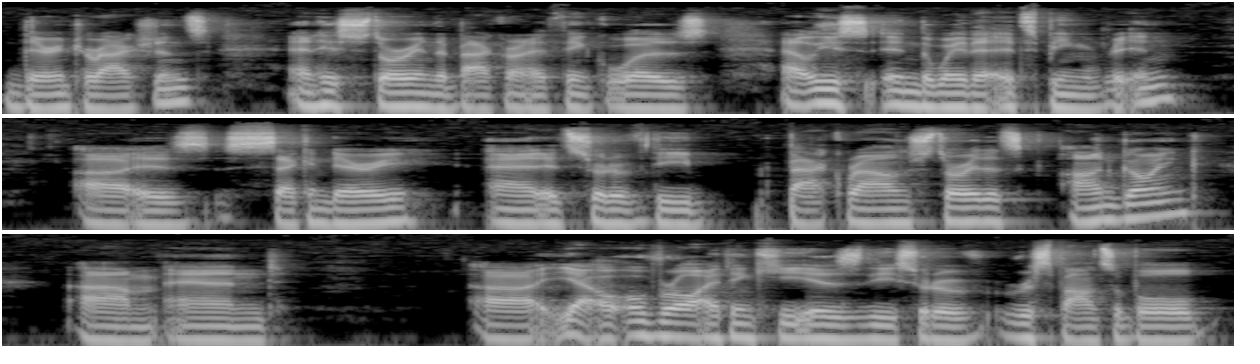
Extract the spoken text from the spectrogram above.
their interactions and his story in the background, I think, was at least in the way that it's being written, uh, is secondary, and it's sort of the background story that's ongoing, um, and uh, yeah, overall, I think he is the sort of responsible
